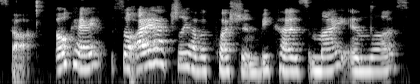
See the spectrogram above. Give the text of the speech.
stuff. Okay, so I actually have a question because my in laws,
